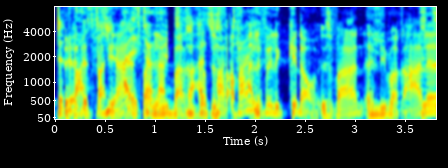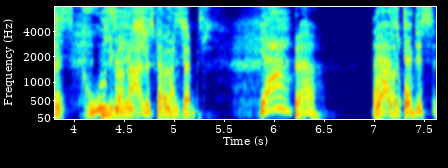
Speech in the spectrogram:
Das Ja, war das war, ja, es war liberal, also es war auf alle Fälle, genau, es war ein liberale, liberales man Konzept. das- Ja, Ja. Ja, also, und es,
